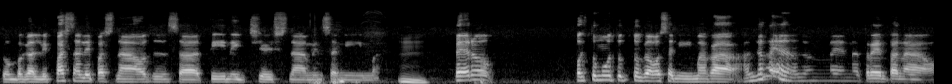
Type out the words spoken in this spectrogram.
So, kumbaga, lipas na lipas na ako sa teenage years namin sa Nima. Hmm. Pero, pag tumutugtog ako sa Nima ka, hanggang ngayon, hanggang ngayon na 30 na ako,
